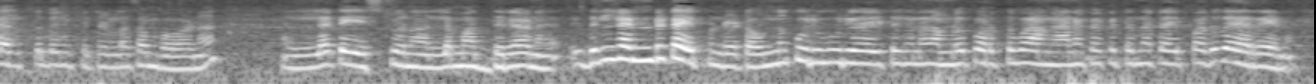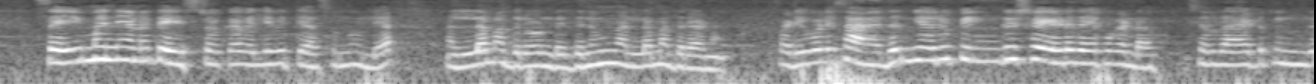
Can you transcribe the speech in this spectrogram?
ഹെൽത്ത് ബെനിഫിറ്റ് ഉള്ള സംഭവമാണ്. നല്ല ടേസ്റ്റുമാണ് നല്ല മധുരമാണ് ഇതിൽ രണ്ട് ടൈപ്പ് ഉണ്ട് കേട്ടോ. ഒന്ന് കുരു കുരുവായിട്ട് ഇങ്ങനെ നമ്മൾ പുറത്ത് വാങ്ങാനൊക്കെ കിട്ടുന്ന ടൈപ്പ് അത് വേറെയാണ്. സെയിം തന്നെയാണ് ടേസ്റ്റൊക്കെ വലിയ വ്യത്യാസമൊന്നുമില്ല. നല്ല മധുരമുണ്ട്. ഇതിനും നല്ല മധുരമാണ് അടിപൊളി സാധനം. ഇത് ഇനി ഒരു പിങ്ക് ഷെയ്ഡ് ഇതേപ്പോ കണ്ടോ? ചെറുതായിട്ട് പിങ്ക്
